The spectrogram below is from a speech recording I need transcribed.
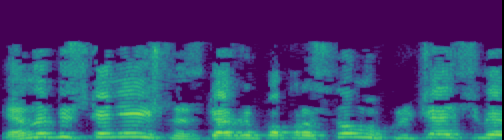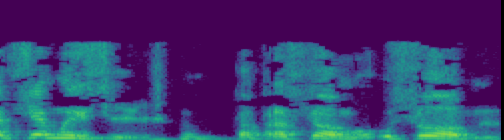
И она бесконечна, скажем по-простому, включает в себя все мысли, по-простому, условно.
